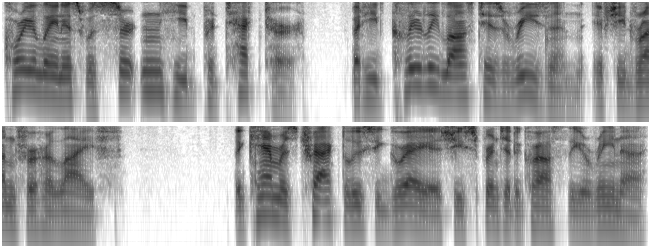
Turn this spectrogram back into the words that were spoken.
Coriolanus was certain he'd protect her, but he'd clearly lost his reason if she'd run for her life. The cameras tracked Lucy Gray as she sprinted across the arena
